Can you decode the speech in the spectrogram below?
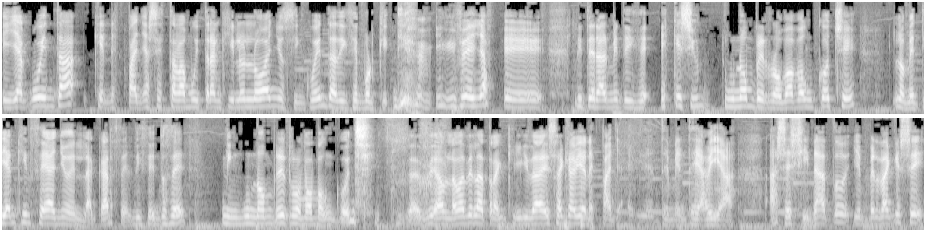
ella cuenta que en España se estaba muy tranquilo en los años 50, dice, porque, y dice ella eh, literalmente, dice, es que si un hombre robaba un coche, lo metían 15 años en la cárcel. Dice, entonces ningún hombre robaba un coche. Hablaba de la tranquilidad esa que había en España. Evidentemente había asesinatos y es verdad que se,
